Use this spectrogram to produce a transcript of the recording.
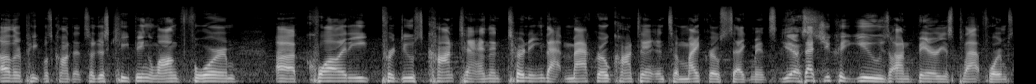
other people's content. So just keeping long form, uh, quality produced content, and then turning that macro content into micro segments Yes. that you could use on various platforms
